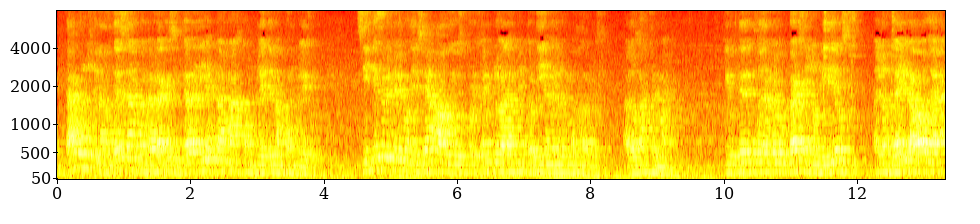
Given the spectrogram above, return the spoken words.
está evolucionando. Ustedes saben, pues la verdad que sí, cada día está más completo y más complejo. ¿Sí qué se refiere cuando dice audios? Por ejemplo, a las mentorías de los embajadores, a los mastermind. Que ustedes puedan rebuscarse en los videos, los live grabados de Ana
